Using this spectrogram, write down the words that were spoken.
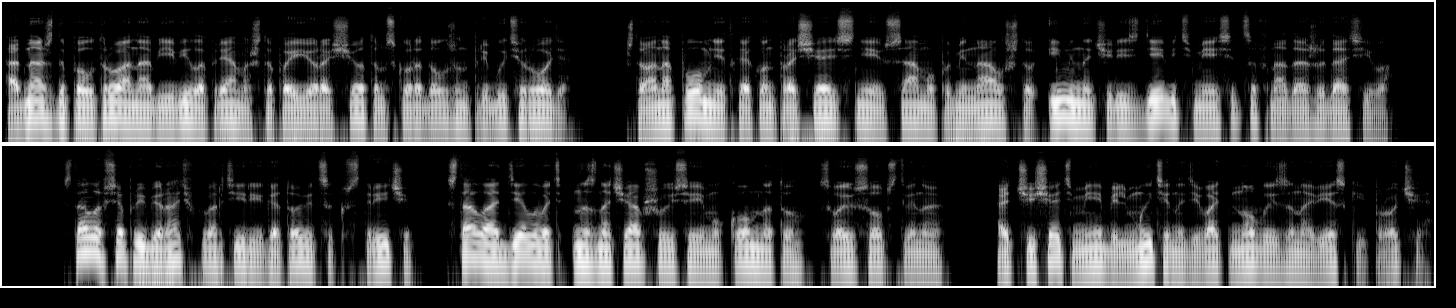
Однажды поутру она объявила прямо, что по ее расчетам скоро должен прибыть Родя, что она помнит, как он, прощаясь с нею, сам упоминал, что именно через девять месяцев надо ожидать его. Стала все прибирать в квартире и готовиться к встрече, стала отделывать назначавшуюся ему комнату, свою собственную, очищать мебель, мыть и надевать новые занавески и прочее.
